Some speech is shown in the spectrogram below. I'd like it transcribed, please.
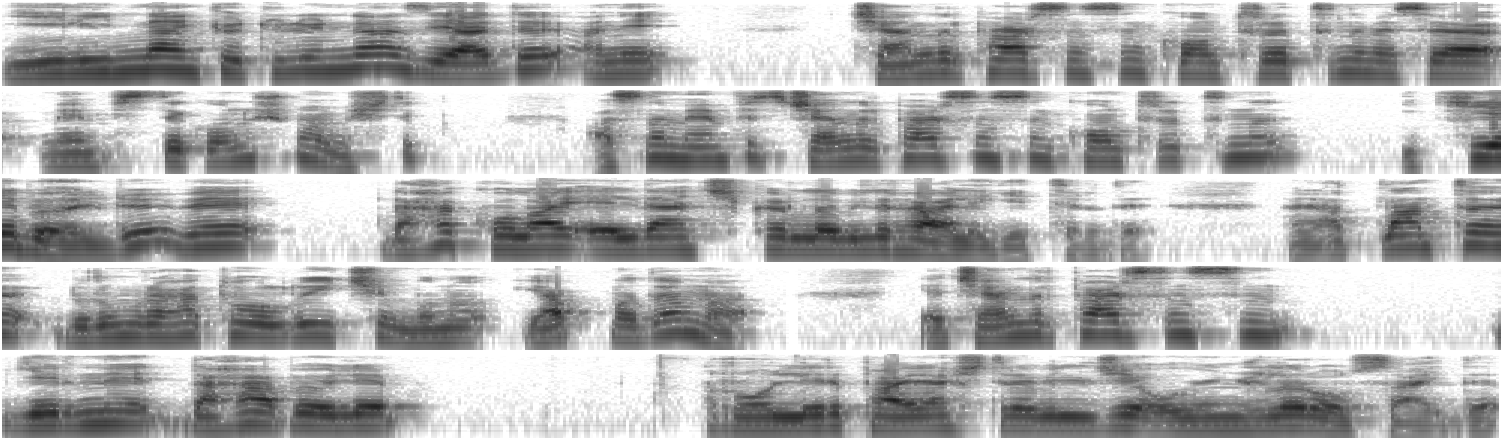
iyiliğinden kötülüğünden ziyade hani Chandler Parsons'ın kontratını mesela Memphis'te konuşmamıştık. Aslında Memphis Chandler Parsons'ın kontratını ikiye böldü ve daha kolay elden çıkarılabilir hale getirdi. Hani Atlanta durum rahat olduğu için bunu yapmadı ama ya Chandler Parsons'ın yerine daha böyle rolleri paylaştırabileceği oyuncular olsaydı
